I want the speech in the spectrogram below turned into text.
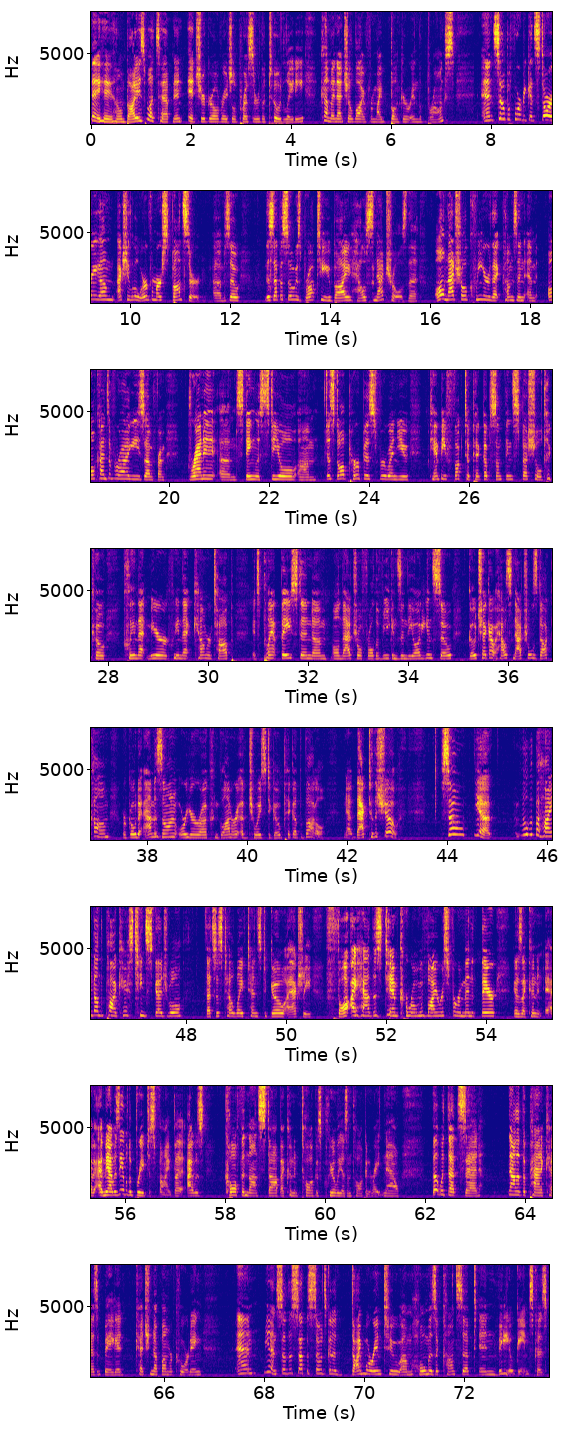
Hey, hey, homebodies, what's happening? It's your girl Rachel Presser, the Toad Lady, coming at you live from my bunker in the Bronx. And so, before we get started, um, actually, a little word from our sponsor. Um, so, this episode is brought to you by House Naturals, the all natural cleaner that comes in um, all kinds of varieties, um, from granite, um, stainless steel, um, just all purpose for when you can't be fucked to pick up something special to go clean that mirror, clean that countertop. It's plant based and um, all natural for all the vegans in the audience, so go check out housenaturals.com or go to Amazon or your uh, conglomerate of choice to go pick up a bottle. Now, back to the show. So, yeah, I'm a little bit behind on the podcasting schedule. That's just how life tends to go. I actually thought I had this damn coronavirus for a minute there because I couldn't. I, I mean, I was able to breathe just fine, but I was coughing nonstop. I couldn't talk as clearly as I'm talking right now. But with that said, now that the panic has abated, catching up on recording, and yeah, and so this episode's gonna dive more into um, home as a concept in video games, because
